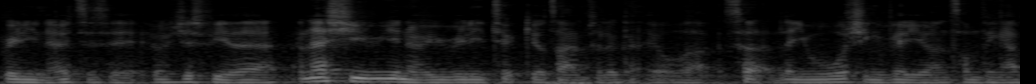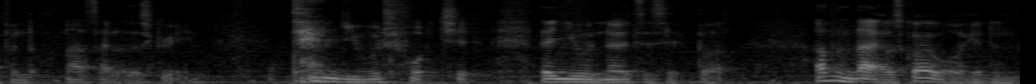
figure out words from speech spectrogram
really notice it. It would just be there, unless you you know you really took your time to look at it all that. So like you were watching a video and something happened on that side of the screen, then you would watch it. Then you would notice it. But other than that, it was quite well hidden.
